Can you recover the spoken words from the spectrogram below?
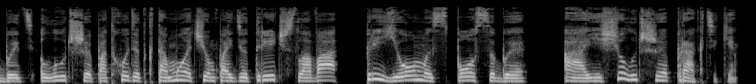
быть, лучше подходят к тому, о чем пойдет речь, слова «приемы», «способы», а еще лучше практики.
